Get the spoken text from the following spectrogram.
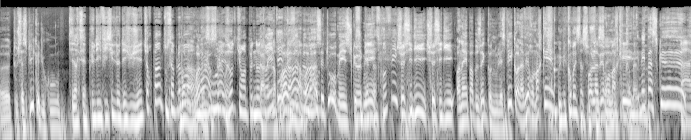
euh, tout s'explique du coup. C'est-à-dire que c'est plus difficile de déjuger Turpin, tout simplement. Voilà, ou voilà, ou c'est ça, les ouais. autres qui ont un peu de notoriété. Voilà, Voilà, c'est tout. Mais ce que, mais ceci dit, ceci dit, on n'avait pas besoin qu'on nous l'explique, on l'avait remarqué. Oui, mais comment ça se On l'avait remarqué. Mais parce que Bah,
